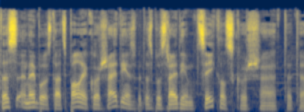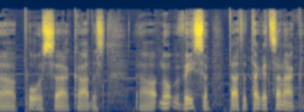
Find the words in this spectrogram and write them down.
Tas nebūs tāds paliekošs raidījums, bet tas būs raidījuma cikls, kurš uh, tad uh, būs uh, kādas, nu, visu. Tātad tagad sanāk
